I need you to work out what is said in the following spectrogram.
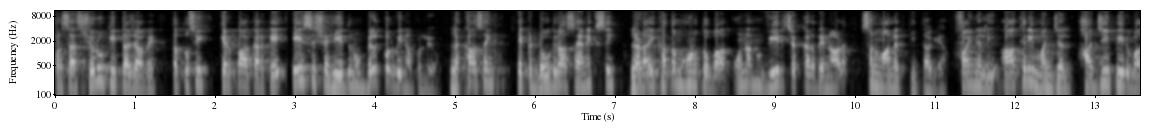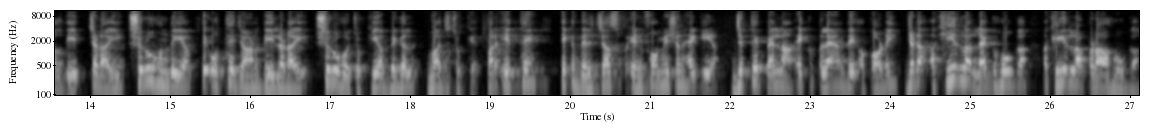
ਪ੍ਰੋਸੈਸ ਸ਼ੁਰੂ ਕੀਤਾ ਜਾਵੇ, ਤਾਂ ਤੁਸੀਂ ਕਿਰਪਾ ਕਰਕੇ ਇਸ ਸ਼ਹੀਦ ਨੂੰ ਬਿਲਕੁਲ ਵੀ ਨਾ ਭੁੱਲਿਓ। ਲੱਖਾ ਸਿੰਘ ਇੱਕ ਡੋਗਰਾ ਸੈਨਿਕ ਸੀ। ਲੜਾਈ ਖਤਮ ਹੋਣ ਤੋਂ ਬਾਅਦ ਉਹਨਾਂ ਨੂੰ ਵੀਰ ਚੱਕਰ ਦੇ ਨਾਲ ਸਨਮਾਨਿਤ ਕੀਤਾ ਗਿਆ। ਫਾਈਨਲੀ ਆਖਰੀ ਮੰਜ਼ਲ ਹਾਜੀ ਪੀਰ ਵੱਲ ਦੀ ਚੜ੍ਹਾਈ ਸ਼ੁਰੂ ਹੁੰਦੀ ਆ ਤੇ ਉੱਥੇ ਜਾਣ ਦੀ ਲੜਾਈ ਸ਼ੁਰੂ ਹੋ ਚੁੱਕੀ ਆ, ਬਿਗਲ ਵੱਜ ਚੁੱਕਿਆ। ਪਰ ਇੱਥੇ ਇੱਕ ਦਿਲਚਸਪ ਇਨਫੋਰਮੇਸ਼ਨ ਹੈਗੀ ਆ, ਜਿੱਥੇ ਪਹਿਲਾਂ ਇੱਕ ਪਲਾਨ ਦੇ ਅਕੋਰਡਿੰਗ ਜਿਹੜਾ ਅਖੀਰਲਾ ਲੈਗ ਹੋਊਗਾ ਅਖੀਰਲਾ ਪੜਾਅ ਹੋਊਗਾ।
